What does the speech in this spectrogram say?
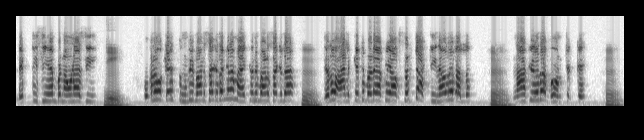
ਡਿਪਟੀ ਸੀਐਮ ਬਣਾਉਣਾ ਸੀ। ਜੀ। ਉਹ ਉਹ ਕਹੇ ਤੂੰ ਵੀ ਬਣ ਸਕਦਾ? ਕਿ ਮੈਂ ਕਿਉਂ ਨਹੀਂ ਬਣ ਸਕਦਾ? ਜਦੋਂ ਹਲਕੇ 'ਚ ਬੜਿਆ ਕੋਈ ਅਫਸਰ ਝਾਕੀ ਨਾ ਉਹਦੇ ਵੱਲ। ਹੂੰ। ਨਾ ਕਿ ਉਹਦਾ ਫੋਨ ਚੁੱਕੇ। ਹੂੰ।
